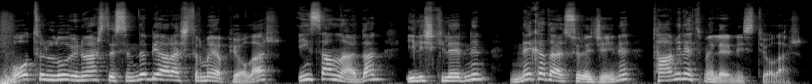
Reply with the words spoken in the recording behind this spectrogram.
Waterloo Üniversitesi'nde bir araştırma yapıyorlar. İnsanlardan ilişkilerinin ne kadar süreceğini tahmin etmelerini istiyorlar.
